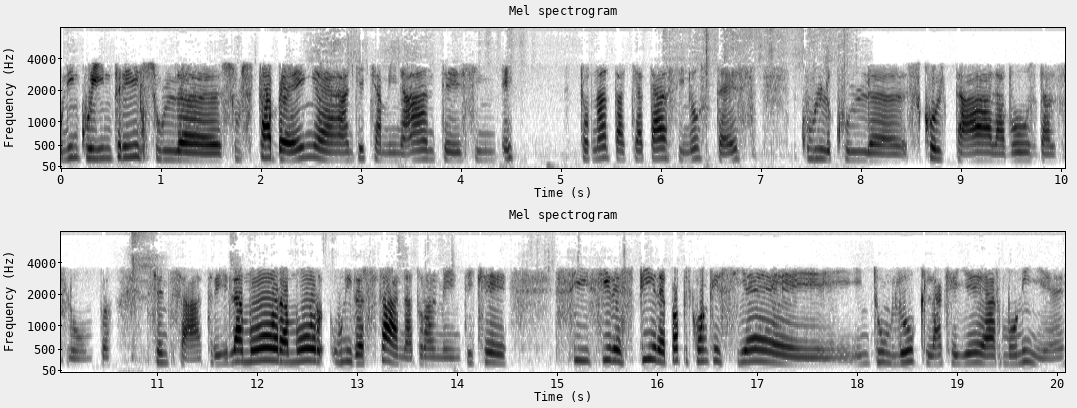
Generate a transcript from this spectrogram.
un incontro sul, sul sta ben, anche camminante, e tornando a chiatarsi non stesso col, col ascoltare la voce dal flump, senz'altro. L'amore, amore universale naturalmente, che si, si respira proprio quando si è in un look là che è armonie,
